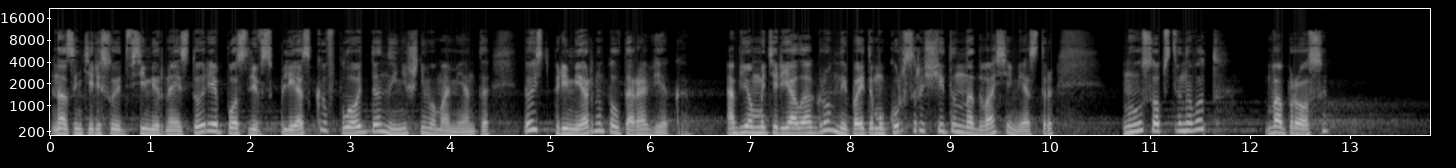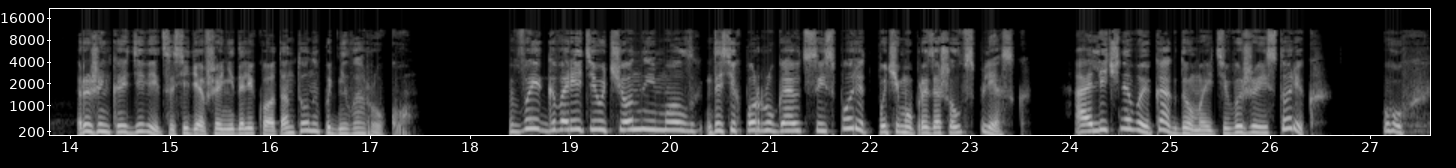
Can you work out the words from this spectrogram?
Нас интересует всемирная история после всплеска вплоть до нынешнего момента, то есть примерно полтора века. Объем материала огромный, поэтому курс рассчитан на два семестра. Ну, собственно, вот вопросы. Рыженькая девица, сидевшая недалеко от Антона, подняла руку. «Вы говорите, ученые, мол, до сих пор ругаются и спорят, почему произошел всплеск? А лично вы как думаете, вы же историк?» «Ух,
